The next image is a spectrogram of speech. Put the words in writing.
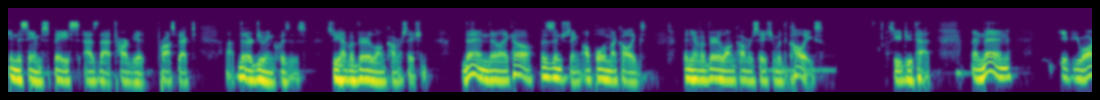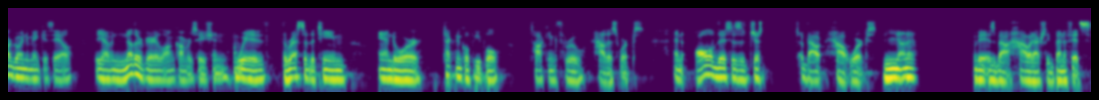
in the same space as that target prospect uh, that are doing quizzes. So you have a very long conversation. Then they're like, oh, this is interesting. I'll pull in my colleagues. Then you have a very long conversation with the colleagues. So you do that. And then if you are going to make a sale, you have another very long conversation with the rest of the team and or technical people talking through how this works. And all of this is just about how it works. None of it is about how it actually benefits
